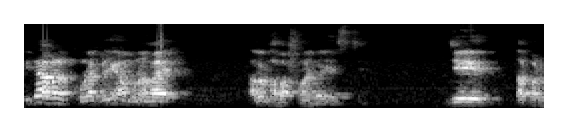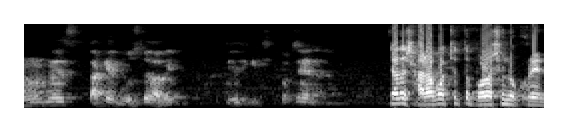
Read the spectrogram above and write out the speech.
এটা আমার কোনো একটা জায়গায় মনে হয় আরও ভাবার সময় হয়ে এসেছে যে তার পারফরমেন্স তাকে বুঝতে হবে। তিনি কি ঠিক করছেন? না দাদা সারা বছর তো পড়াশুনো করেন।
